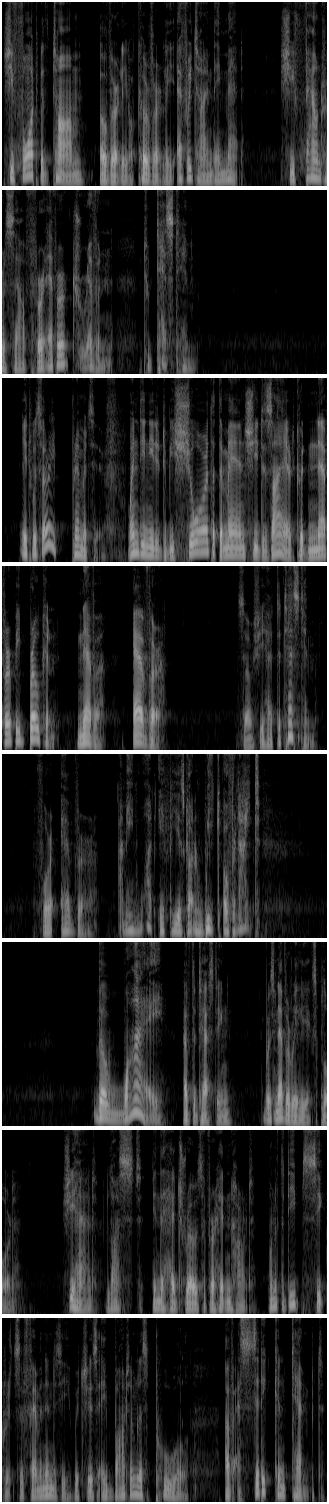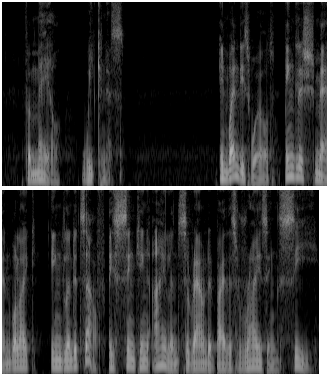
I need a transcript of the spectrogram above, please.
She fought with Tom, overtly or covertly, every time they met. She found herself forever driven to test him. It was very primitive. Wendy needed to be sure that the man she desired could never be broken. Never. Ever. So she had to test him forever. I mean, what if he has gotten weak overnight? The why of the testing was never really explored. She had, lost in the hedgerows of her hidden heart, one of the deep secrets of femininity, which is a bottomless pool of acidic contempt for male weakness. In Wendy's world, English men were like England itself, a sinking island surrounded by this rising sea.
